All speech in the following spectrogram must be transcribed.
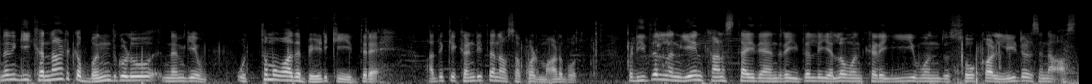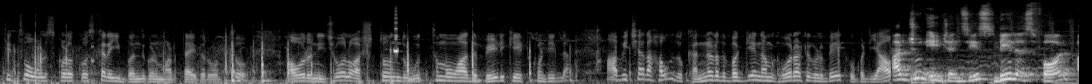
ನನಗೆ ಈ ಕರ್ನಾಟಕ ಬಂದ್ಗಳು ನಮಗೆ ಉತ್ತಮವಾದ ಬೇಡಿಕೆ ಇದ್ದರೆ ಅದಕ್ಕೆ ಖಂಡಿತ ನಾವು ಸಪೋರ್ಟ್ ಮಾಡ್ಬೋದು. ಬಟ್ ಇದರಲ್ಲಿ ನನಗೆ ಏನು ಕಾಣಿಸ್ತಾ ಇದೆ ಅಂದರೆ ಇದರಲ್ಲಿ ಎಲ್ಲೋ ಒಂದು ಕಡೆ ಈ ಒಂದು ಸೋ ಕಾಲ್ಡ್ ಲೀಡರ್ಸನ್ನು ಅಸ್ತಿತ್ವ ಉಳಿಸ್ಕೊಳ್ಳೋಕ್ಕೋಸ್ಕರ ಈ ಬಂದ್ಗಳು ಮಾಡ್ತಾ ಇದ್ದಾರೆ ಹೊರತು ಅವರು ನಿಜವಾಗ್ಲೂ ಅಷ್ಟೊಂದು ಉತ್ತಮವಾದ ಬೇಡಿಕೆ ಇಟ್ಕೊಂಡಿಲ್ಲ. ಆ ವಿಚಾರ ಹೌದು ಕನ್ನಡದ ಬಗ್ಗೆ ನಮ್ಗೆ ಹೋರಾಟಗಳು ಬೇಕು ಬಟ್ ಯಾವ C H P C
